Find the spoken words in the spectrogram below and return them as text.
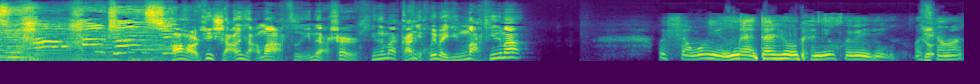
去好好珍惜？好好去想一想吧，自己那点事儿，听见没？赶紧回北京吧，听见没？我想不明白，但是我肯定回北京。我想完，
